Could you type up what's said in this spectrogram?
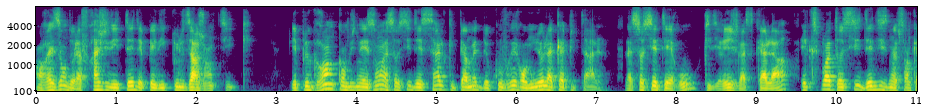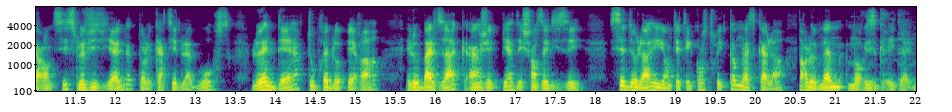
en raison de la fragilité des pellicules argentiques. Les plus grandes combinaisons associent des salles qui permettent de couvrir au mieux la capitale. La société Roux, qui dirige la Scala, exploite aussi dès 1946 le Vivienne, dans le quartier de la Bourse, le Helder, tout près de l'Opéra, et le Balzac un jet de pierre des Champs-Élysées, ces deux-là ayant été construits comme la Scala par le même Maurice Griden.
